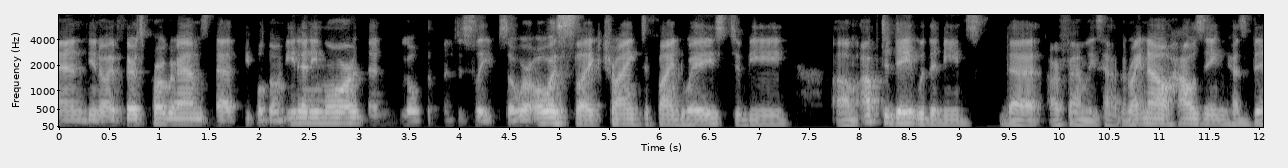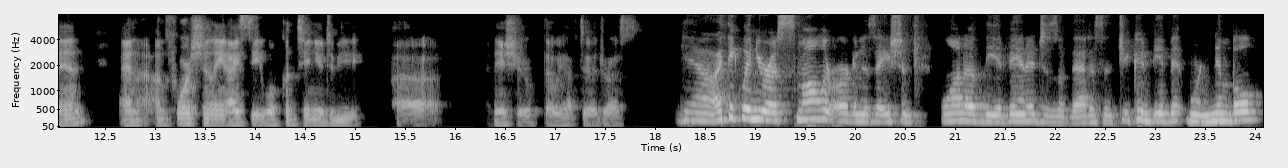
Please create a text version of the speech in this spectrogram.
And you know, if there's programs that people don't need anymore, then we'll put them to sleep. So we're always like trying to find ways to be um, up to date with the needs that our families have. And right now, housing has been, and unfortunately, I see will continue to be uh, an issue that we have to address. Yeah, I think when you're a smaller organization, one of the advantages of that is that you can be a bit more nimble.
